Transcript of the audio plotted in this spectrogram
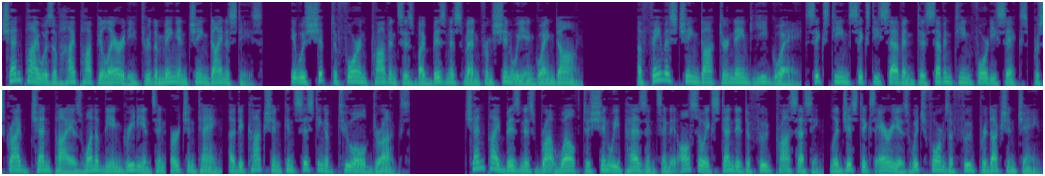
Chenpi was of high popularity through the Ming and Qing dynasties. It was shipped to foreign provinces by businessmen from Xinhui and Guangdong. A famous Qing doctor named Ye Gui (1667–1746) prescribed chenpi as one of the ingredients in er chen tang, a decoction consisting of two old drugs. Chenpi business brought wealth to Xinhui peasants and it also extended to food processing, logistics areas which forms a food production chain.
